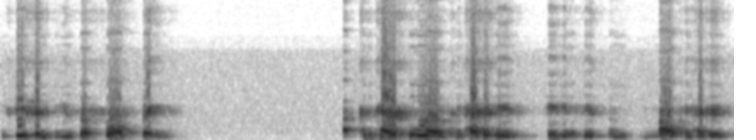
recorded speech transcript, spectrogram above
efficient use of floor space. Uh, compared to uh, competitive feeding systems, more competitive,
